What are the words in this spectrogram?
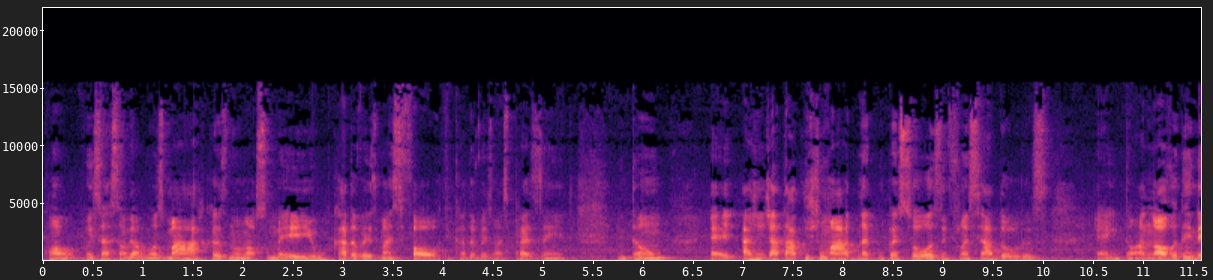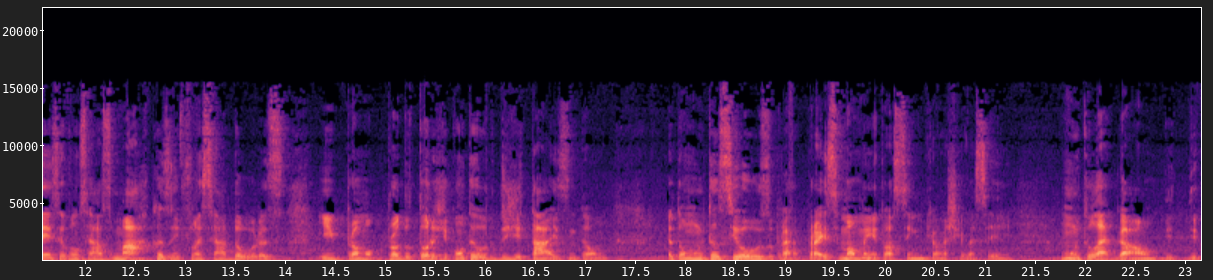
com a com inserção de algumas marcas no nosso meio, cada vez mais forte, cada vez mais presente. Então, é, a gente já está acostumado né, com pessoas influenciadoras. É, então, a nova tendência vão ser as marcas influenciadoras e produtoras de conteúdo digitais. Então, eu estou muito ansioso para esse momento, assim, que eu acho que vai ser muito legal de, de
